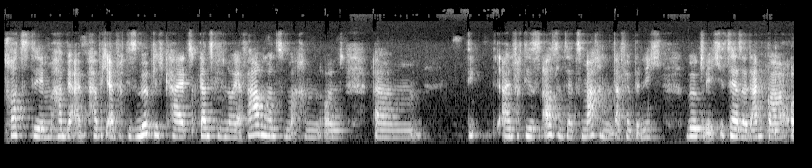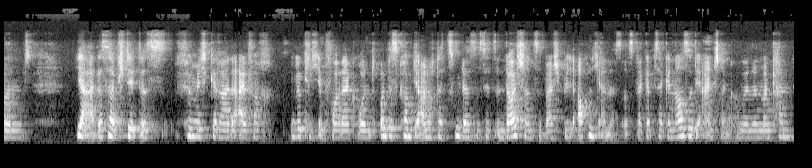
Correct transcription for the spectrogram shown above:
trotzdem haben wir, habe ich einfach diese Möglichkeit, ganz viele neue Erfahrungen zu machen und ähm, die, einfach dieses Auslandsjahr zu machen. Dafür bin ich wirklich sehr, sehr dankbar und ja, deshalb steht es für mich gerade einfach wirklich im Vordergrund. Und es kommt ja auch noch dazu, dass es jetzt in Deutschland zum Beispiel auch nicht anders ist. Da gibt es ja genauso die Einschränkungen und man kann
